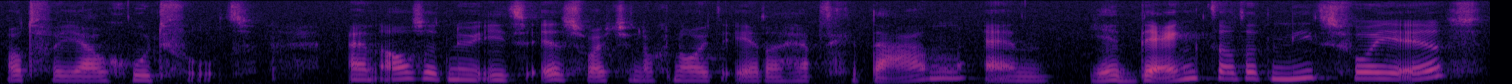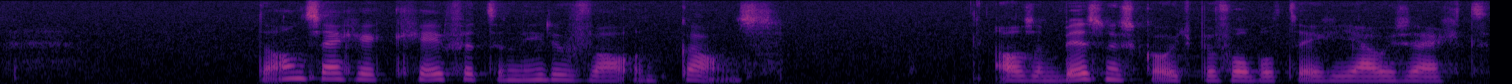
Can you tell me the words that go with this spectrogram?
wat voor jou goed voelt. En als het nu iets is wat je nog nooit eerder hebt gedaan en je denkt dat het niets voor je is, dan zeg ik: geef het in ieder geval een kans. Als een business coach bijvoorbeeld tegen jou zegt,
